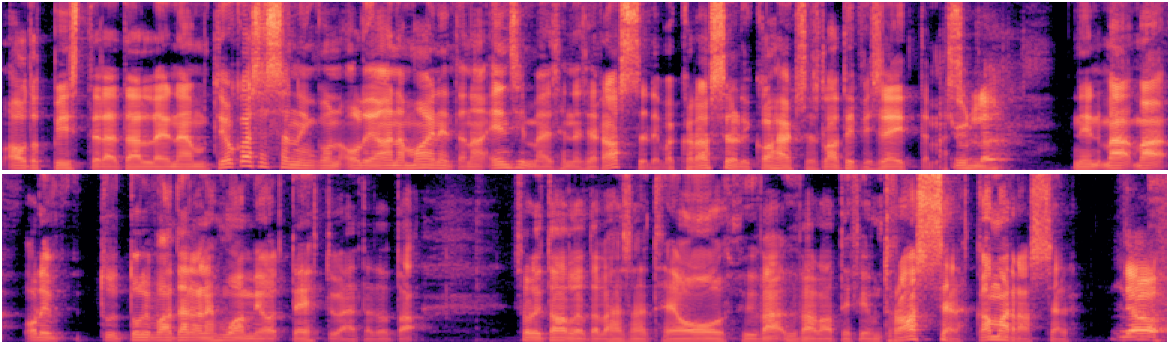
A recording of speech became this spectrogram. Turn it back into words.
autot pistelee tälleen näin, mutta jokaisessa niin kuin, oli aina mainintana ensimmäisenä se Russell, vaikka Russell oli kahdeksas, Latifi seitsemäs. Kyllä. Niin mä, mä oli, tuli vaan tällainen huomio tehtyä, että tota, se oli Tallilta vähän sanoa, että joo, hyvä, hyvä Latifi, mutta Russell, kama Russell. Joo,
